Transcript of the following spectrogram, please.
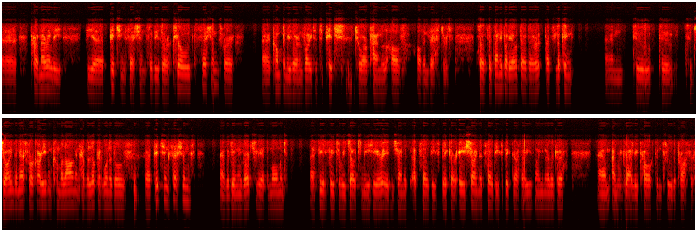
uh, primarily via pitching sessions. So these are closed sessions where uh, companies are invited to pitch to our panel of, of investors. So if there's anybody out there that, that's looking um, to, to, to join the network or even come along and have a look at one of those uh, pitching sessions, uh, we're doing virtually at the moment. Uh, feel free to reach out to me here, Aidan Shine at, at Southeast BIC or ashine at southeastbic.ie is my email address um, and we gladly talk them through the process.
